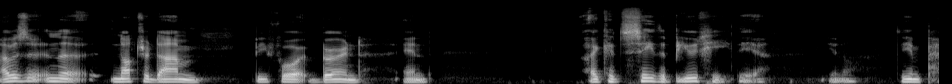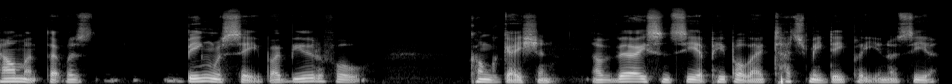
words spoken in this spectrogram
I was in the Notre Dame before it burned, and I could see the beauty there, you know, the empowerment that was being received by beautiful congregation of very sincere people. They touched me deeply, you know, see a,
